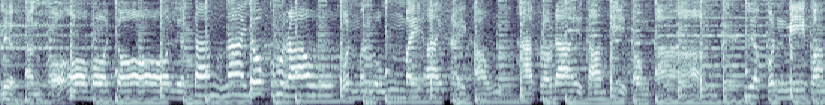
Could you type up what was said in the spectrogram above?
เลือกตั้งสอบจเลือกตั้งนายกของเรา คนมันลุงไม่อายใครเขา หากเราได้ตามที่ต้องการ เลือกคนมีความ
